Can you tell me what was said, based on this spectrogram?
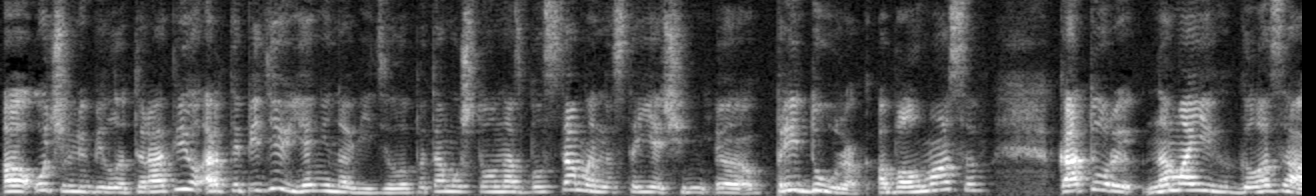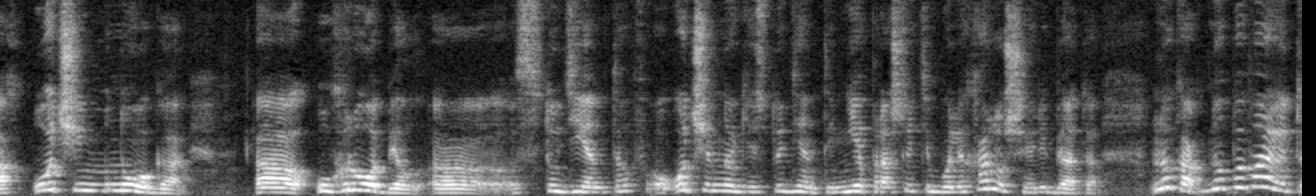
А, очень любила терапию. Ортопедию я ненавидела, потому что у нас был самый настоящий э, придурок Абалмасов, который на моих глазах очень много э, угробил э, студентов. Очень многие студенты не прошли, тем более хорошие ребята. Ну как, ну бывают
